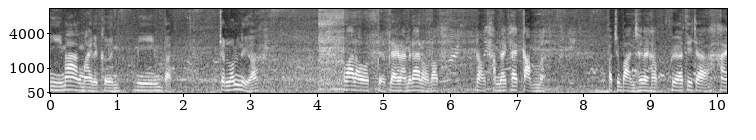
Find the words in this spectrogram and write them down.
มีมากมายเหลือเกิน มีแบบจนล้นเหลือ เพราะว่าเราเปลี่ยนแปลงอะไรไม่ได้หรอกเราเราทำได้แค่กรรมอะ ปัจจุบันใช่ไหมครับ เพื่อที่จะให้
